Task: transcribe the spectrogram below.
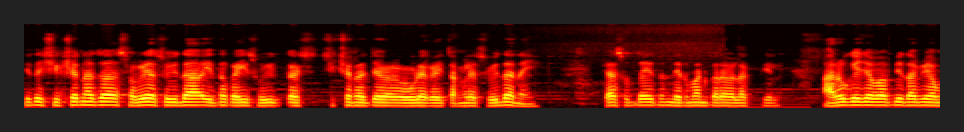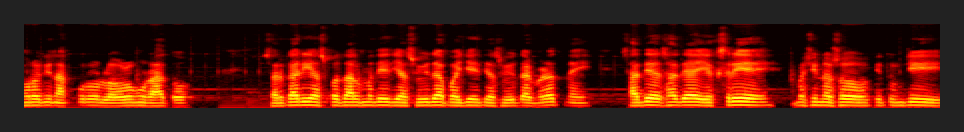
इथं शिक्षणाचा सगळ्या सुविधा इथं काही सुविधा शिक्षणाच्या एवढ्या काही चांगल्या सुविधा नाही. त्यासुद्धा इथं निर्माण कराव्या लागतील. आरोग्याच्या बाबतीत आम्ही अमरावती नागपूर लवळून राहतो. सरकारी अस्पतालमध्ये ज्या सुविधा पाहिजे त्या सुविधा मिळत नाही. साध्या साध्या एक्सरे मशीन असो की तुमची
